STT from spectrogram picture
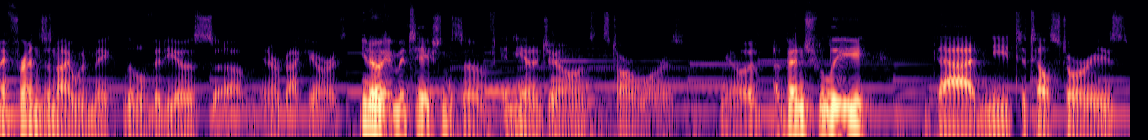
my friends and I would make little videos um, in our backyards, you know, imitations of Indiana Jones and Star Wars. You know, eventually that need to tell stories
